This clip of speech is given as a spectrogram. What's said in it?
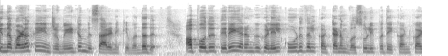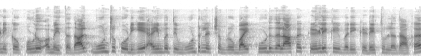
இந்த வழக்கு இன்று மீண்டும் விசாரணைக்கு வந்தது. அப்போது திரையரங்குகளில் கூடுதல் கட்டணம் வசூலிப்பதை கண்காணிக்க குழு அமைத்ததால் மூன்று கோடியே ஐம்பத்தி மூன்று லட்சம் ரூபாய் கூடுதலாக கேளிக்கை வரி கிடைத்துள்ளதாக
